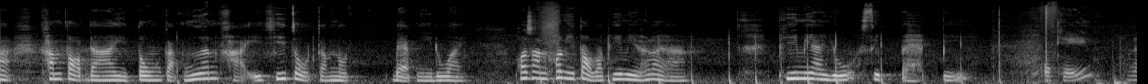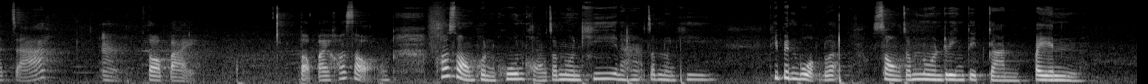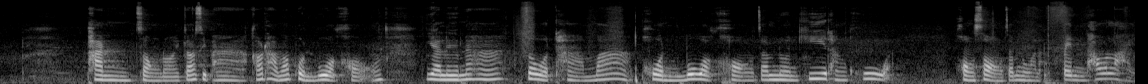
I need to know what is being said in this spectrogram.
คำตอบใดตรงกับเงื่อนไขที่โจทย์กำหนดแบบนี้ด้วย เพราะฉะนั้นข้อนี้ตอบว่าพี่มีเท่าไหร่คะพี่มีอายุ 18 ปี โอเค นะจ๊ะ อะต่อไป ต่อไปข้อ 2 ข้อ 2 ผลคูณของจำนวนคี่นะฮะจำนวนคี่ที่เป็นบวกด้วยสองจำนวนเรียงติดกันเป็นพันสองร้อยเก้าสิบห้าเขาถามว่าผลบวกของอย่าลืมนะคะ โจทย์ถามว่าผลบวกของจำนวนคี่ทั้งคู่ของสองจำนวนเป็นเท่าไหร่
